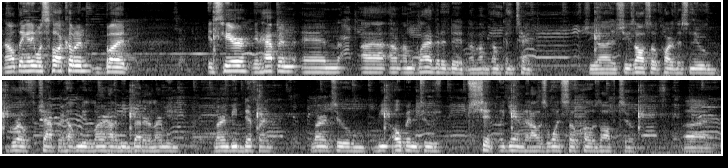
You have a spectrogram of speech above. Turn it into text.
I don't think anyone saw it coming, but it's here. It happened, and uh, I'm, I'm glad that it did. I'm, I'm, I'm content. She uh, she's also part of this new growth chapter, helping me learn how to be better, learn me, learn be different, learn to be open to shit again that I was once so closed off to. Uh,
